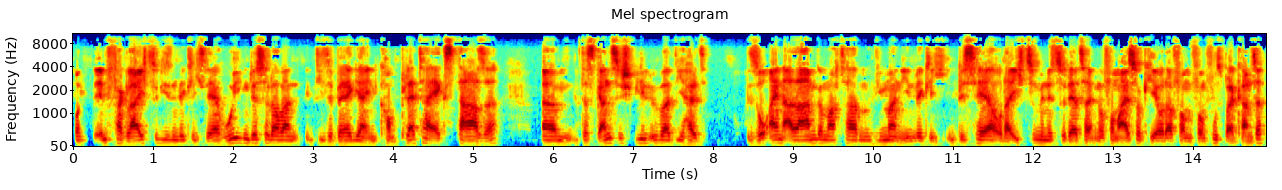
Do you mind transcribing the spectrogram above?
Und im Vergleich zu diesen wirklich sehr ruhigen Düsseldorfern, diese Belgier in kompletter Ekstase, ähm, das ganze Spiel über, die halt so einen Alarm gemacht haben, wie man ihn wirklich bisher oder ich zumindest zu der Zeit nur vom Eishockey oder vom, vom Fußball kannte.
